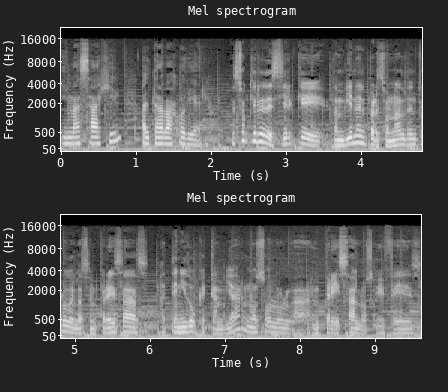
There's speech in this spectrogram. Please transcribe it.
y más ágil al trabajo diario. Eso quiere decir que también el personal dentro de las empresas ha tenido que cambiar, no solo la empresa, los jefes,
